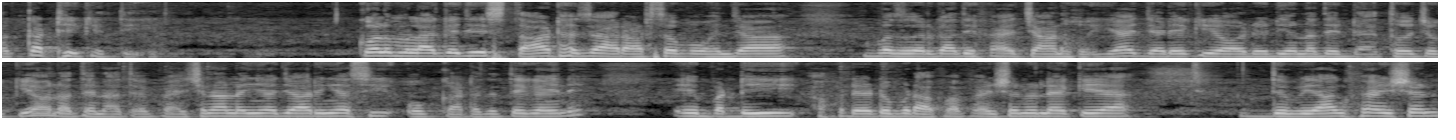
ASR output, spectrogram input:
ਇਕੱਠੀ ਕੀਤੀ। ਕੁੱਲ ਮਿਲਾ ਕੇ ਜੀ 67852 ਬਜ਼ੁਰਗਾਂ ਦੀ ਪਹਿਚਾਣ ਹੋਈ ਹੈ, ਜਿਹੜੇ ਕਿ ਆਲਰੇਡੀ ਉਹਨਾਂ ਦੀ ਡੈਥ ਹੋ ਚੁੱਕੀ ਹੈ, ਉਹਨਾਂ ਦੇ ਨਾਂ ਤੇ ਪੈਨਸ਼ਨਾਂ ਲਈਆਂ ਜਾ ਰਹੀਆਂ ਸੀ, ਉਹ ਕੱਟ ਦਿੱਤੇ ਗਏ ਨੇ। ਇਹ ਵੱਡੀ ਅਪਡੇਟ ਬੁਢਾਪਾ ਪੈਨਸ਼ਨ ਨੂੰ ਲੈ ਕੇ ਆ, ਦਿਵਿਆਂਗ ਪੈਨਸ਼ਨ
